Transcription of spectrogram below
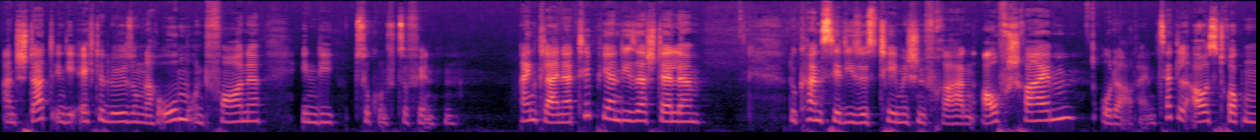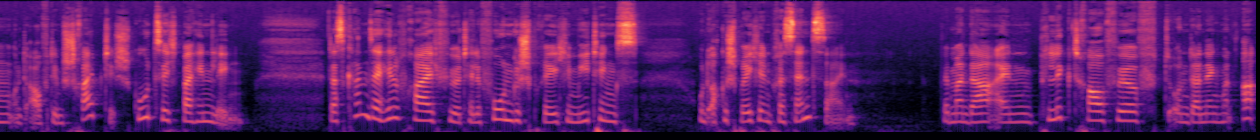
anstatt in die echte Lösung nach oben und vorne in die Zukunft zu finden. Ein kleiner Tipp hier an dieser Stelle. Du kannst dir die systemischen Fragen aufschreiben oder auf einem Zettel ausdrucken und auf dem Schreibtisch gut sichtbar hinlegen. Das kann sehr hilfreich für Telefongespräche, Meetings und auch Gespräche in Präsenz sein wenn man da einen Blick drauf wirft und dann denkt man, ah,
